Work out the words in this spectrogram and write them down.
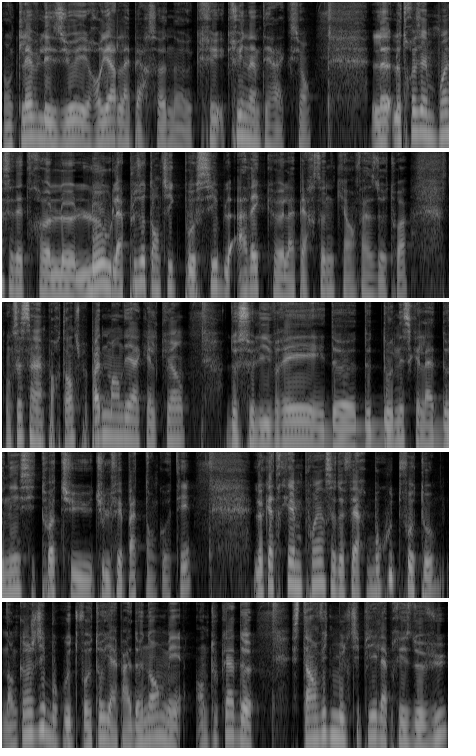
Donc lève les yeux et regarde la personne, euh, crée, une interaction. Le, troisième point c'est d'être le, le, ou la plus authentique possible avec euh, la personne qui est en face de toi. Donc ça c'est important. Tu peux pas demander à quelqu'un de se livrer et de, donner ce qu'elle a donné si toi tu, tu le fais pas de ton côté. Le quatrième point c'est de faire beaucoup de photos. Donc quand je dis beaucoup de photos, il n'y a pas de nom, mais en tout cas de si tu as envie de multiplier la prise de vue,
